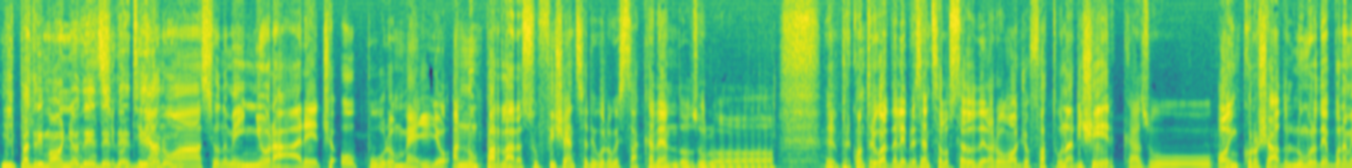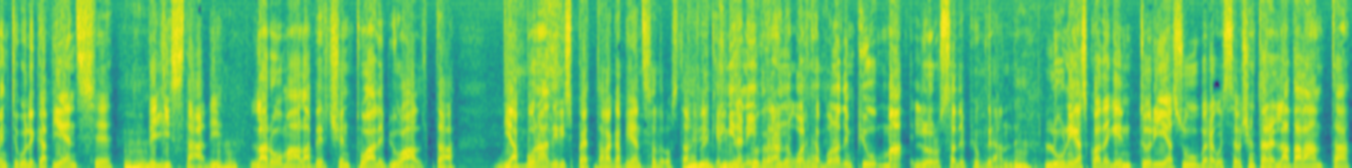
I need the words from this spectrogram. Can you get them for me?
il patrimonio de- Ragazzi, de- de- della continuiamo Roma. a, secondo me, ignorare, cioè, oppure, o meglio, a non parlare a sufficienza di quello che sta accadendo sullo- eh, per quanto riguarda le presenze allo stadio della Roma. Oggi ho fatto una ricerca su. Ho incrociato il numero di abbonamenti con le capienze Mhm. degli stadi. La Roma ha la percentuale più alta di abbonati rispetto alla capienza dello stadio. Di Perché Milan riempimento Inter tra hanno qualche abbonato in più, ma il loro stadio è più grande. Mm. L'unica squadra che in teoria supera questa percentuale è l'Atalanta,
